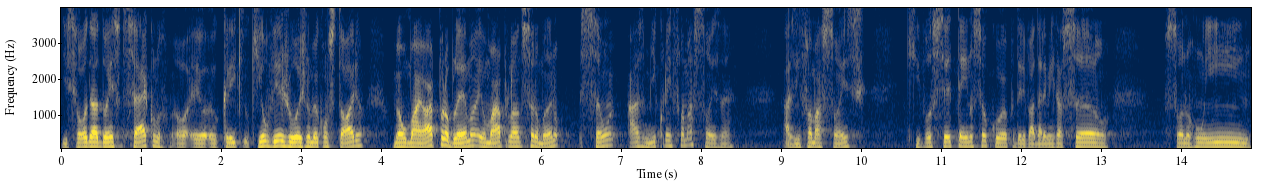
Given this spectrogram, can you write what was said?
E se for da doença do século, eu, eu, creio que o que eu vejo hoje no meu consultório, o meu maior problema e o maior problema do ser humano são as microinflamações, né? As inflamações que você tem no seu corpo, derivado da alimentação, sono ruim,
